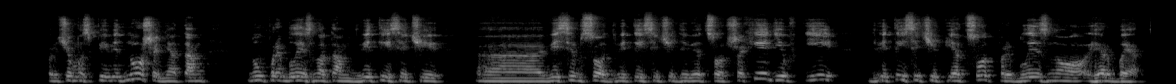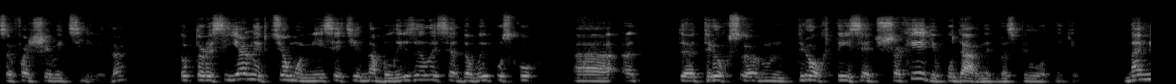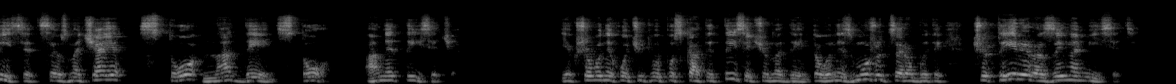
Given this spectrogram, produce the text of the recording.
Причому співвідношення там ну, приблизно там 2800-2900 шахедів і 2500 приблизно Гербер. Це фальшиві цілі. Да? Тобто росіяни в цьому місяці наблизилися до випуску е, е, ем, трьох тисяч шахедів, ударних безпілотників, на місяць. Це означає 100 на день, 100, а не тисяча. Якщо вони хочуть випускати тисячу на день, то вони зможуть це робити 4 рази на місяць.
